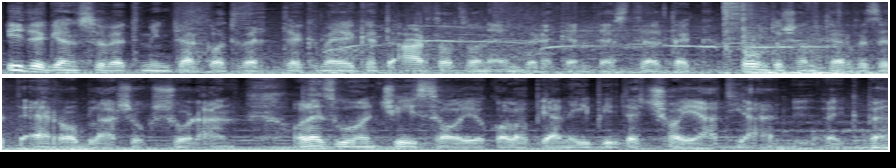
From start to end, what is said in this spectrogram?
Idegen szövet mintákat vettek, melyeket ártatlan embereken teszteltek, pontosan tervezett elrablások során, a lezuhant csészaljak alapján épített saját járművekben.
